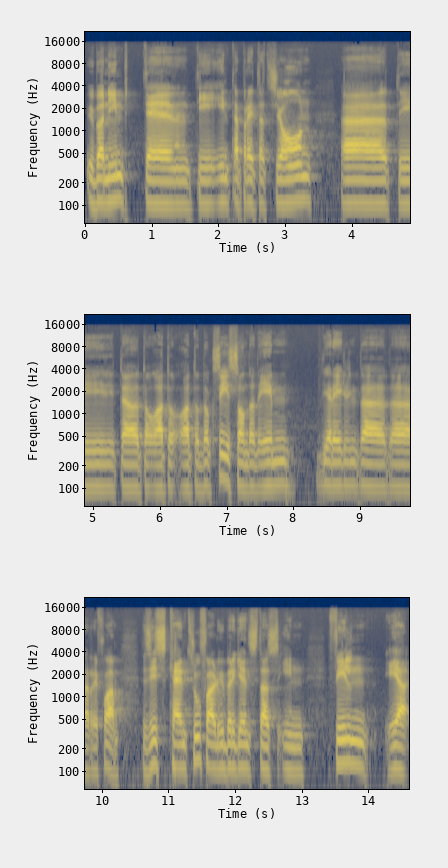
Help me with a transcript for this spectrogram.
übernimmt den, die Interpretation äh, die, der, der Orthodoxie, sondern eben die Regeln der, der Reform. Es ist kein Zufall übrigens, dass in vielen eher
